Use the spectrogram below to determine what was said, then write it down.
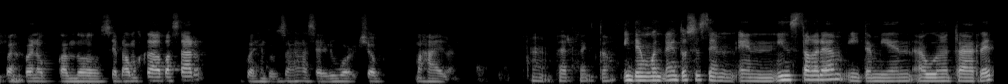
pues bueno, cuando sepamos qué va a pasar, pues entonces hacer el workshop más adelante. Ah, perfecto. ¿Y te encuentras entonces en, en, Instagram y también alguna otra red?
